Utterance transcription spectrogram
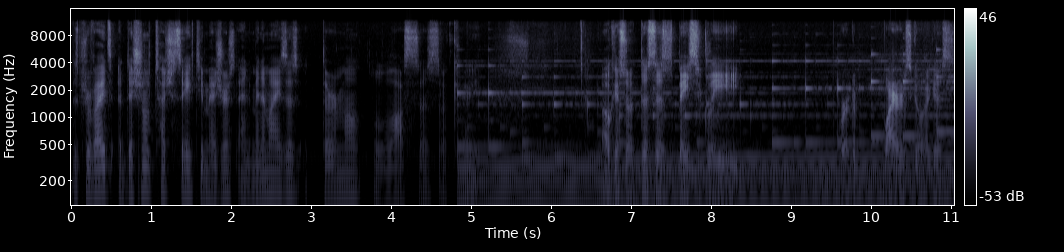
This provides additional touch safety measures and minimizes thermal losses. Okay. Okay, so this is basically where the wires go, I guess.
